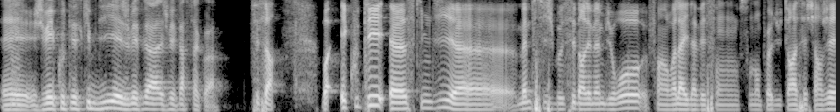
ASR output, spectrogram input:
et mm. je vais écouter ce qu'il me dit et je vais faire, je vais faire ça quoi. C'est ça. Bon, écoutez euh, ce qu'il me dit, même si je bossais dans les mêmes bureaux, enfin voilà, il avait son, son emploi du temps assez chargé.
